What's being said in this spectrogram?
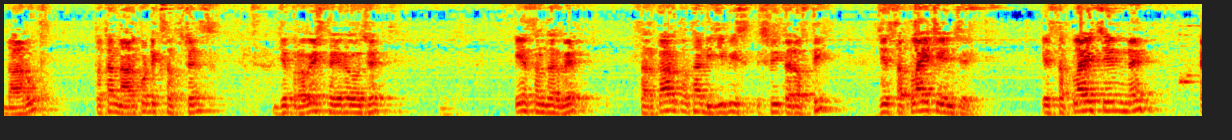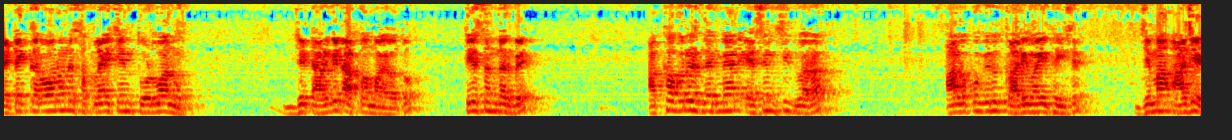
દારૂ તથા નાર્કોટિક સબસ્ટન્સ જે પ્રવેશ થઈ રહ્યો છે એ સંદર્ભે સરકાર તથા ડીજીપી શ્રી તરફથી જે સપ્લાય ચેન છે એ સપ્લાય ચેનને એટેક કરવાનો અને સપ્લાય ચેન તોડવાનો જે ટાર્ગેટ આપવામાં આવ્યો હતો, તે સંદર્ભે આખા વર્ષ દરમિયાન એસએમસી દ્વારા આ લોકો વિરુદ્ધ કાર્યવાહી થઈ છે. જેમાં આજે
